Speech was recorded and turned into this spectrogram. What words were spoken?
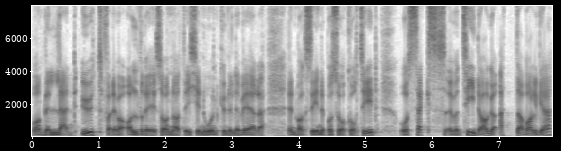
og han ble ledd ut, for det var aldri sånn at ikke noen kunne levere produsere en vaksine på så kort tid. Og seks, ti dager etter valget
